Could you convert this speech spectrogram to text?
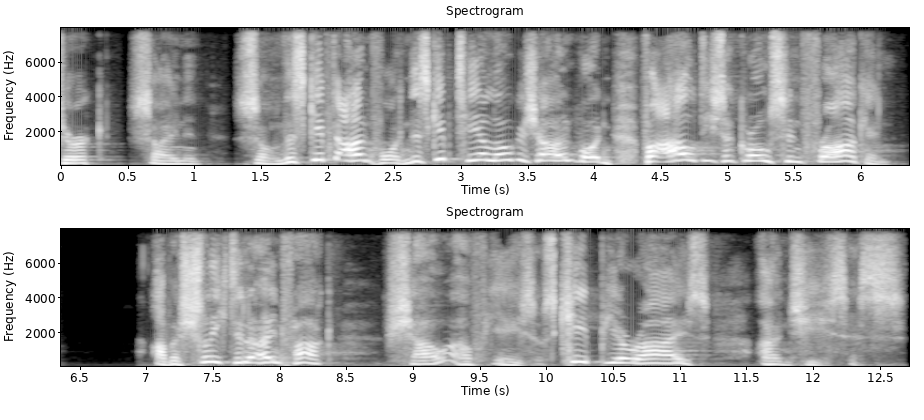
durch seinen Sohn. Es gibt Antworten, es gibt theologische Antworten für all diese großen Fragen. Aber schlicht und einfach, schau auf Jesus. Keep your eyes on Jesus.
